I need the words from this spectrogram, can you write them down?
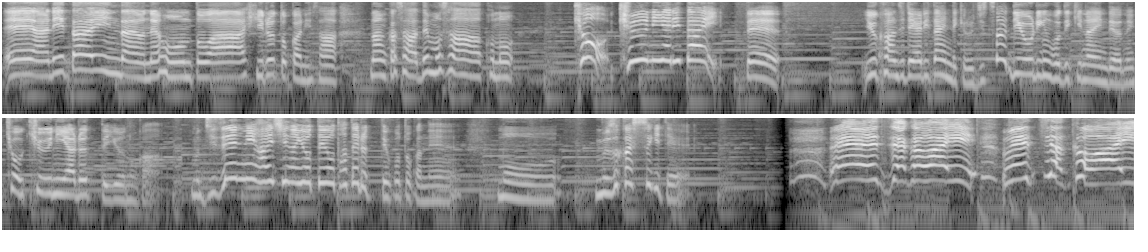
えー、やりたいんだよね、ほんとは。昼とかにさ。なんかさ、でもさ、この、今日、急にやりたいっていう感じでやりたいんだけど、実はデュオリンゴできないんだよね。今日急にやるっていうのが。もう事前に配信の予定を立てるっていうことがね、もう、難しすぎて。めっちゃ可愛いめっちゃ可愛い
